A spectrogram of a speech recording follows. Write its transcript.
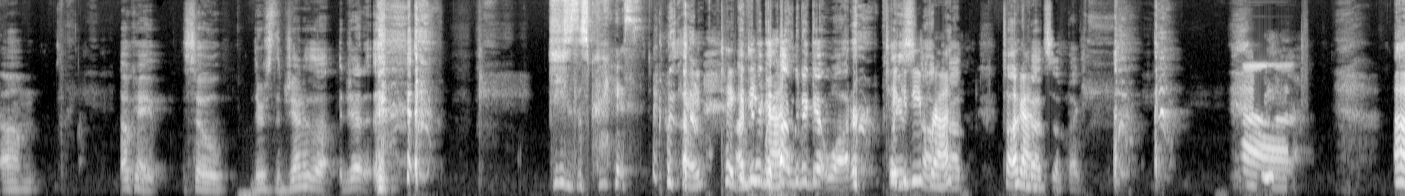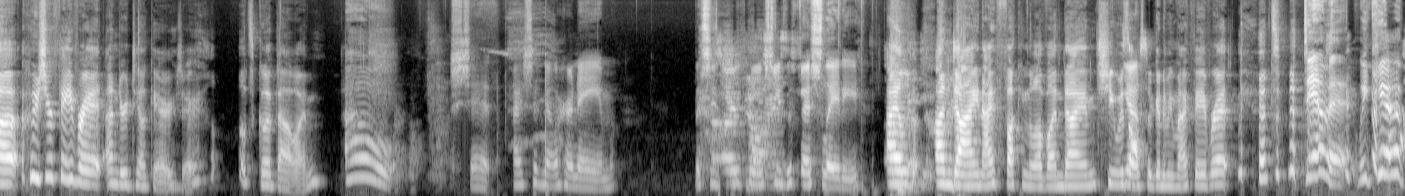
um, okay, so there's the genocide. Gen- Jesus Christ. Okay, take a I'm, gonna deep get, breath. I'm gonna get water. Take a deep talk breath. About, talk Okay. about something. Uh, Uh, who's your favorite Undertale character? Let's go with that one. oh shit! I should know her name. But she's very cool. She's a fish lady. I Undyne. I fucking love Undyne. She was Yeah. also gonna be my favorite. Damn it! We can't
